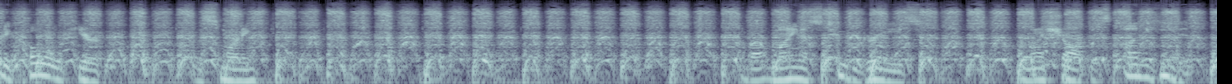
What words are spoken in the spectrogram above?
Pretty cold here this morning. About minus two degrees. My shop is unheated.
